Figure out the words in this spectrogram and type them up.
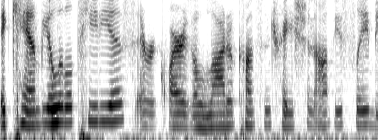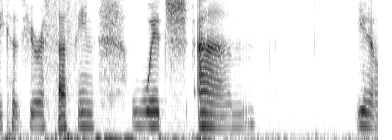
it can be a little tedious. It requires a lot of concentration, obviously, because you're assessing which um, you know,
